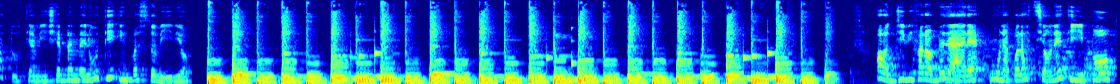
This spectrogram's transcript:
a tutti amici e benvenuti in questo video. Oggi vi farò vedere una colazione tipo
